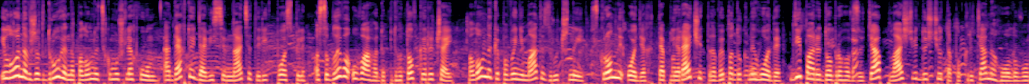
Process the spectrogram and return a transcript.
Ілона вже вдруге на паломницькому шляху, а дехто йде 18 рік поспіль. Особлива увага до підготовки речей. Паломники повинні мати зручний, скромний одяг, теплі речі та випадок негоди, дві пари доброго взуття, плащ від дощу та покриття на голову.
